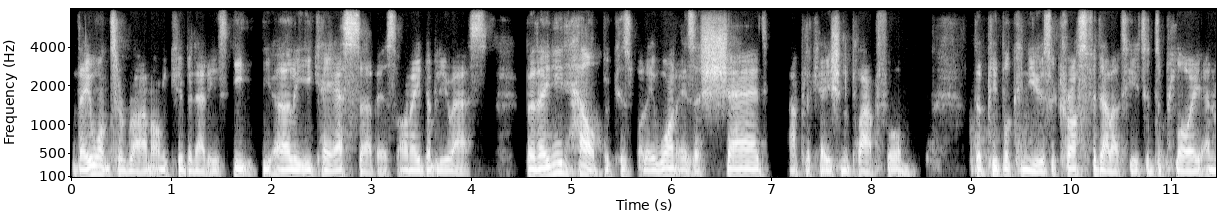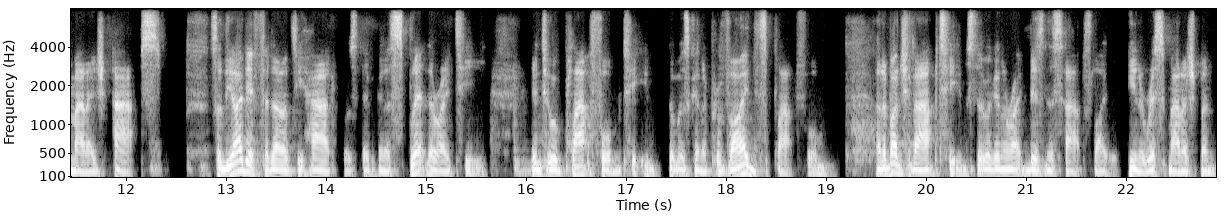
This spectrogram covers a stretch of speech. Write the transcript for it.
They want to run on Kubernetes, the early EKS service on AWS, but they need help because what they want is a shared application platform that people can use across Fidelity to deploy and manage apps. So the idea Fidelity had was they were going to split their IT into a platform team that was going to provide this platform and a bunch of app teams that were going to write business apps like you know risk management,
